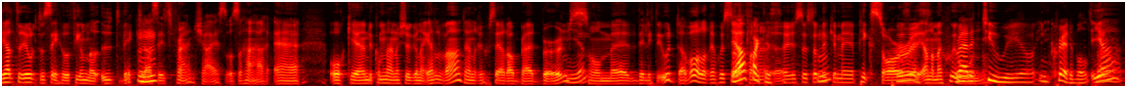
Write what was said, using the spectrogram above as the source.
det är alltid roligt att se hur filmer utvecklas Mm. i ett franchise och så här. Eh, och eh, det kom den här 2011, den regisserad av Brad Burns, Ja. som eh, det är lite udda val regissör. Ja, för han faktiskt. har ju sysslat Mm. mycket med Pixar, Precis. animation. Ratatouille och Incredibles. Ja, annat.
